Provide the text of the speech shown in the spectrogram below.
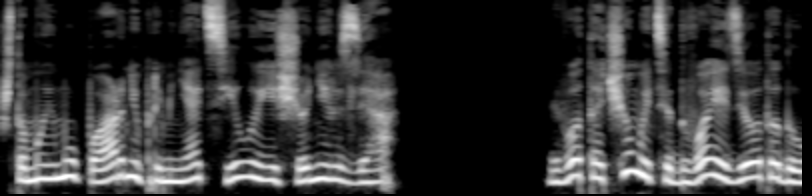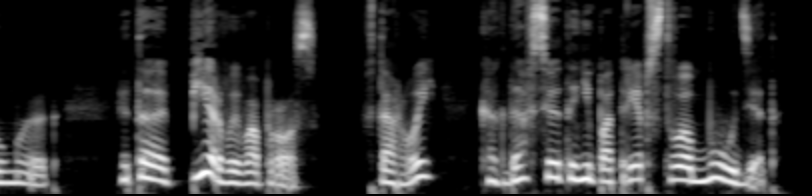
что моему парню применять силу еще нельзя. И вот о чем эти два идиота думают. Это первый вопрос. Второй — когда все это непотребство будет —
